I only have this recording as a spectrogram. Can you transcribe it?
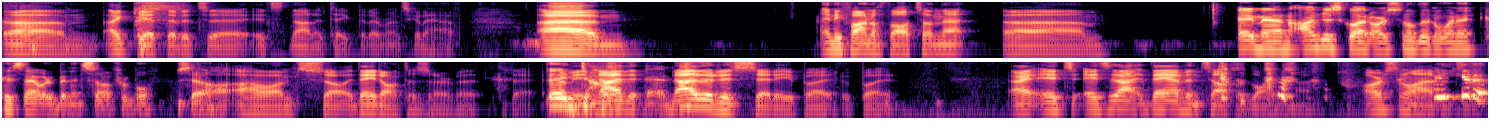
um, I get that it's a it's not a take that everyone's gonna have. Um, any final thoughts on that? Um, Hey, man, I'm just glad Arsenal didn't win it because that would have been insufferable. So, oh, oh, I'm so they don't deserve it. They, I mean, don't, neither man. neither does City, but but I, it's it's not they haven't suffered long enough. Arsenal how are haven't. you gonna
